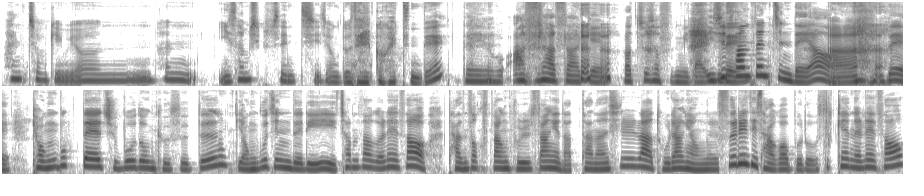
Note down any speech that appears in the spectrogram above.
한 척이면 한 2, 30cm 정도 될 것 같은데. 네, 아슬아슬하게 맞추셨습니다. 23cm인데요. 아, 네, 경북대 주보동 교수 등 연구진들이 참석을 해서 단석상 불상에 나타난 신라 도량형을 3D 작업으로 스캔을 해서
